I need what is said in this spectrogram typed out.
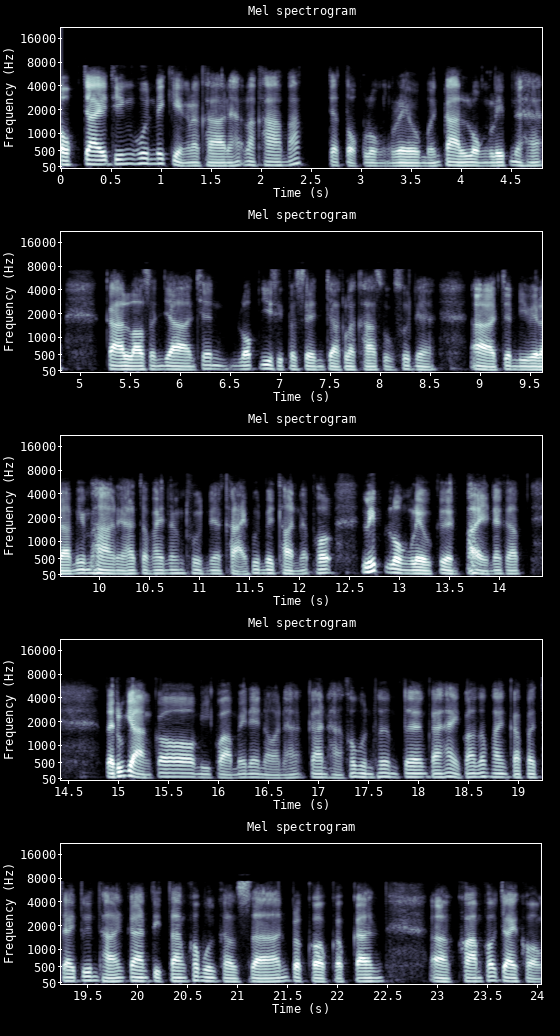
ตกใจทิ้งหุ้นไม่เกี่ยงราคานะฮะ ราคามัก จะตกลงเร็วเหมือนการลงลิฟต์นะฮะ การรอสัญญาณเช่นลบ 20%จากราคาสูงสุดเนี่ยจะมีเวลาไม่มากนะฮะทำให้นักทุนเนี่ยขายหุ้นไม่ทันนะ เพราะลิฟต์ลงเร็วเกินไปนะครับ แต่ทุกอย่างก็มีความไม่แน่นอนนะฮะ การหาข้อมูลเพิ่มเติม การให้ความสำคัญกับปัจจัยพื้นฐาน การติดตามข้อมูลข่าวสาร ประกอบกับการความเข้าใจของ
